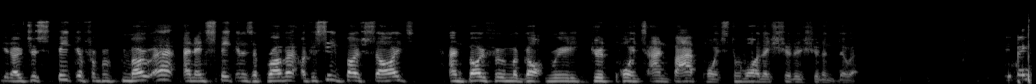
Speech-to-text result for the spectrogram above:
You know, just speaking from a promoter and then speaking as a brother, I can see both sides, and both of them have got really good points and bad points to why they should or shouldn't do it.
